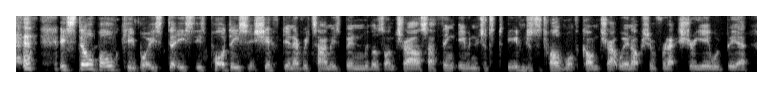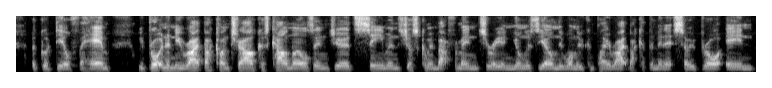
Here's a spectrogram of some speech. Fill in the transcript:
he's still bulky, but he's, he's he's put a decent shift in every time he's been with us on trial. So I think even just even just a twelve month contract with an option for an extra year would be a, a good deal for him. We brought in a new right back on trial because Cal Knoyle's injured, Seaman's just coming back from injury, and Young is the only one who can play right back at the minute. So we brought in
